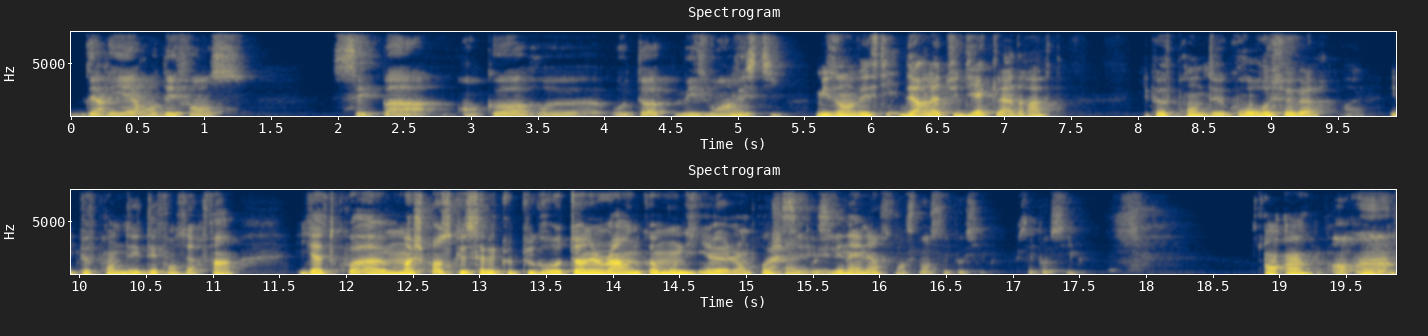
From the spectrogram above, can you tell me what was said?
derrière, en défense, c'est pas encore euh, au top, mais ils ont investi. Mais ils ont investi. D'ailleurs, là, tu dis avec la draft, ils peuvent prendre de gros receveurs, Ouais. ils peuvent prendre des défenseurs. Enfin, il y a de quoi. euh, Moi, je pense que ça va être le plus gros turnaround, comme on dit, euh, l'an prochain, les- Niners. Franchement, c'est possible. C'est possible. En 1. En 1,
